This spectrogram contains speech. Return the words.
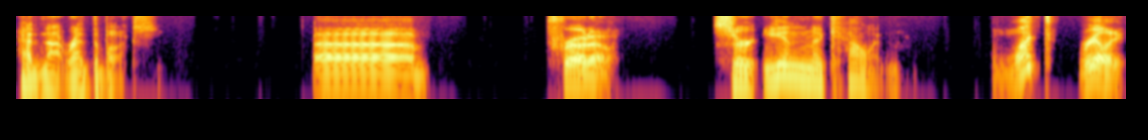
had not read the books? Uh, Frodo. Sir Ian McKellen What? Really?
